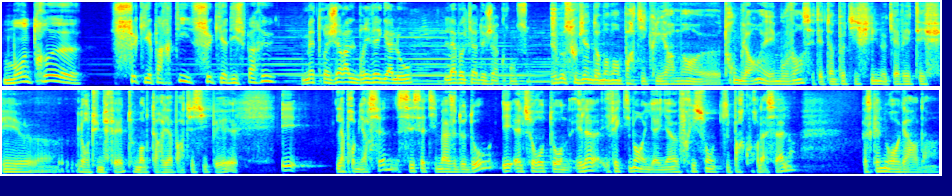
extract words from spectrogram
montrent ce qui est parti, ce qui a disparu. Maître Gérald Brivet-Gallo, l'avocat de Jacques Ronson. Je me souviens d'un moment particulièrement euh, troublant et émouvant. C'était un petit film qui avait été fait euh, lors d'une fête où Mokhtaria participait. Et la première scène, c'est cette image de dos et elle se retourne. Et là, effectivement, il y, a un frisson qui parcourt la salle parce qu'elle nous regarde. Hein.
